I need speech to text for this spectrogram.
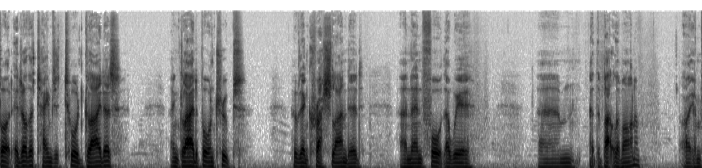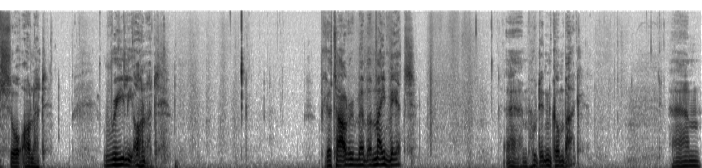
but at other times it towed gliders and glider-borne troops who then crash landed and then fought their way um, at the Battle of Arnhem. I am so honoured, really honoured, because I'll remember my mates um, who didn't come back. Um,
